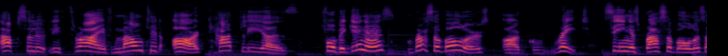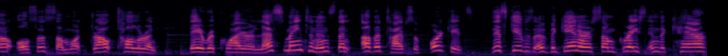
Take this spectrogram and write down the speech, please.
absolutely thrive mounted are Cattleyas. For beginners, brassavolas are great, seeing as brassavolas are also somewhat drought tolerant. They require less maintenance than other types of orchids. This gives a beginner some grace in the care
